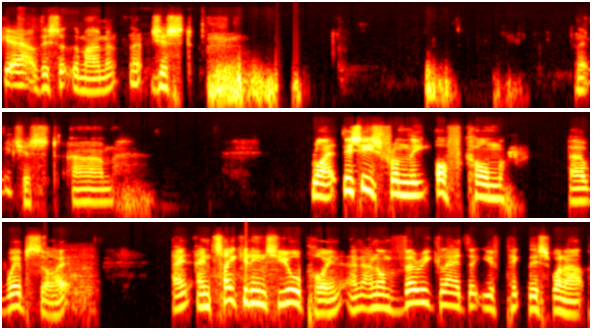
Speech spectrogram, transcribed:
get out of this at the moment. Let me just. Let me just. Um, right, this is from the Ofcom uh, website and, and taking into your point, and, and I'm very glad that you've picked this one up.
